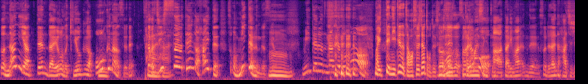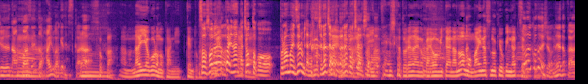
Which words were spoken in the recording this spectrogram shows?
何やってんだよの記憶が多くなんですよね。だから実際は点が入って、そこ見てるんですよ。うん。見てるんだけども、まあ1点2点だったら忘れちゃうってことですよね。そうそうそう、それはもう当たり前で、それ大体80何パーセント入るわけですから、うん。そっか、あの、内野ゴロの間に1点とか。そうそれはやっぱりなんかちょっとこうプラマイゼロみたいな気持ちになっちゃいますよねこっちからした1ら。点しか取れないのかよ、みたいなのはもうマイナスの記憶になっちゃう。そういうことでしょうね。だから、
